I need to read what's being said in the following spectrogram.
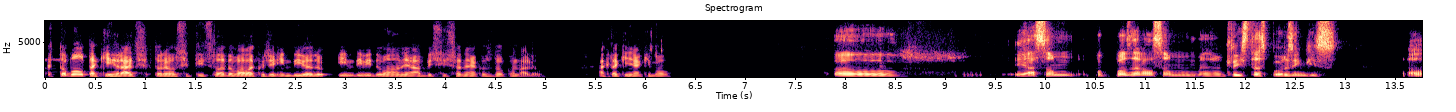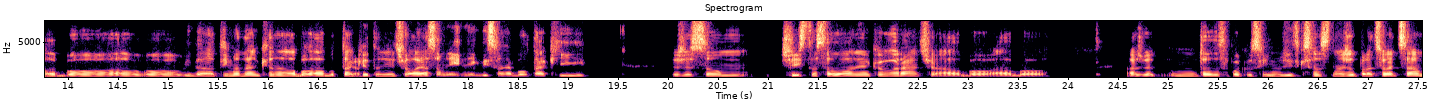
kto bol taký hráč, ktorého si ty sledoval akože individu, individuálne, aby si sa nejako zdokonalil? Ak taký nejaký bol? Uh, ja som, po, pozeral som Krista Porzingis, alebo, alebo videa Tima Duncana, alebo, alebo takéto niečo, ale ja som nikdy som nebol taký, že som čisto sledoval nejakého hráča, alebo, alebo a že mm, toto sa pokúsim. Vždycky som snažil pracovať sám,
